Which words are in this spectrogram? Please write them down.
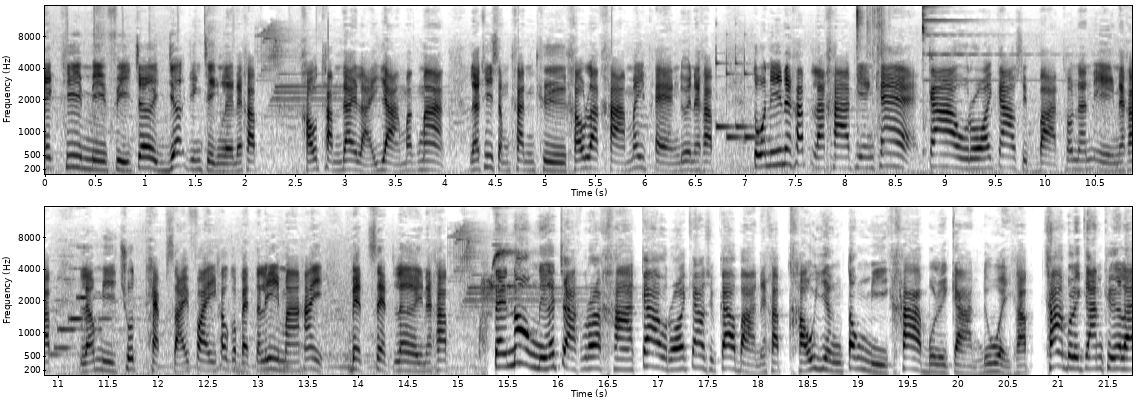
ล็กๆ ที่มีฟีเจอร์เยอะจริง ๆ เลยนะครับเขาทำได้หลายอย่างมากๆ และที่สำคัญคือเขาราคาไม่แพงด้วยนะครับ ตัวนี้นะครับราคาเพียงแค่ 990 บาทเท่านั้นเองนะครับ แล้วมีชุดแถบสายไฟเข้ากับแบตเตอรี่มาให้เบ็ดเสร็จเลยนะครับ แต่นอกเหนือจากราคา 999 บาทนะครับเขายังต้องมีค่าบริการด้วยครับค่าบริการคืออะไร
